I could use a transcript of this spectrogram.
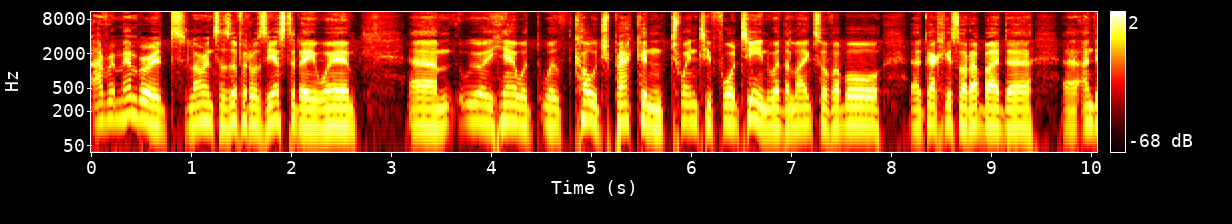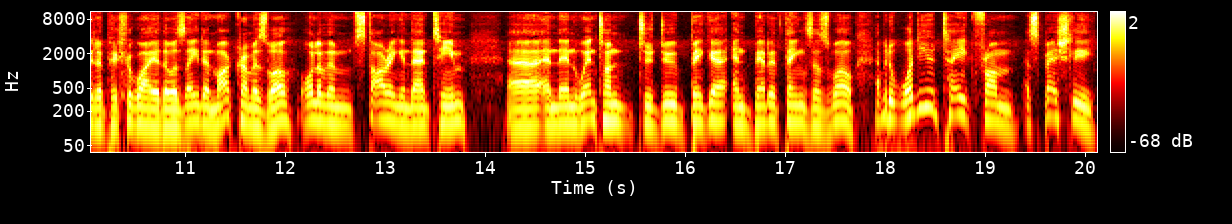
I remember it, Lawrence, as if it was yesterday, where um, we were here with, with Coach back in 2014, where the likes of Abo, uh, Kagiso Rabada, uh, Andile Phehlukwayo, there was Aiden Markram as well, all of them starring in that team. Uh, and then went on to do bigger and better things as well. I mean, what do you take from especially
